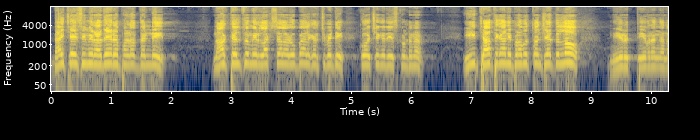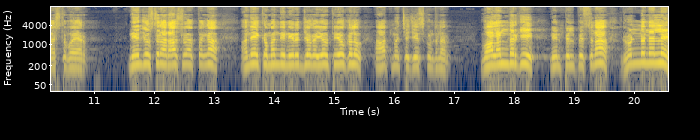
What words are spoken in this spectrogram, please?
దయచేసి మీరు అదే పడొద్దండి నాకు తెలుసు మీరు లక్షల రూపాయలు ఖర్చు పెట్టి కోచింగ్ తీసుకుంటున్నారు. ఈ చేతగాని ప్రభుత్వం చేతుల్లో మీరు తీవ్రంగా నష్టపోయారు. నేను చూస్తున్న రాష్ట్ర వ్యాప్తంగా అనేక మంది నిరుద్యోగ యువతి యువకులు ఆత్మహత్య చేసుకుంటున్నారు. వాళ్ళందరికీ నేను పిలిపిస్తున్నా రెండు నెలలే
